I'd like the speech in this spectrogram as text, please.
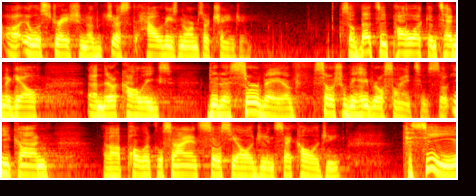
uh, illustration of just how these norms are changing. So Betsy Paluck and Ted Miguel and their colleagues did a survey of social behavioral sciences. So econ, uh, political science, sociology, and psychology to see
